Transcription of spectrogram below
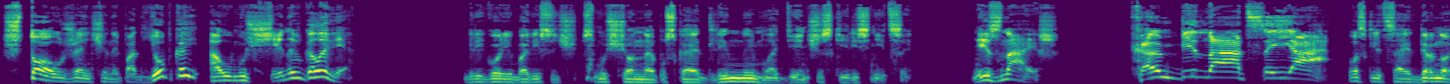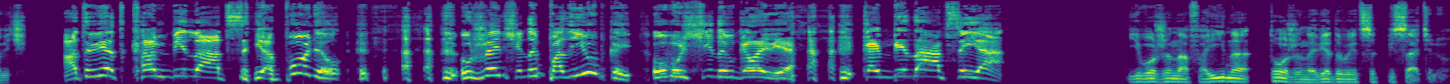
что у женщины под юбкой, а у мужчины в голове. Григорий Борисович смущенно опускает длинные младенческие ресницы. «Не знаешь?» «Комбинация!» — восклицает Бернович. «Ответ — комбинация, понял? У женщины под юбкой, у мужчины в голове. Комбинация!» Его жена Фаина тоже наведывается к писателю.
